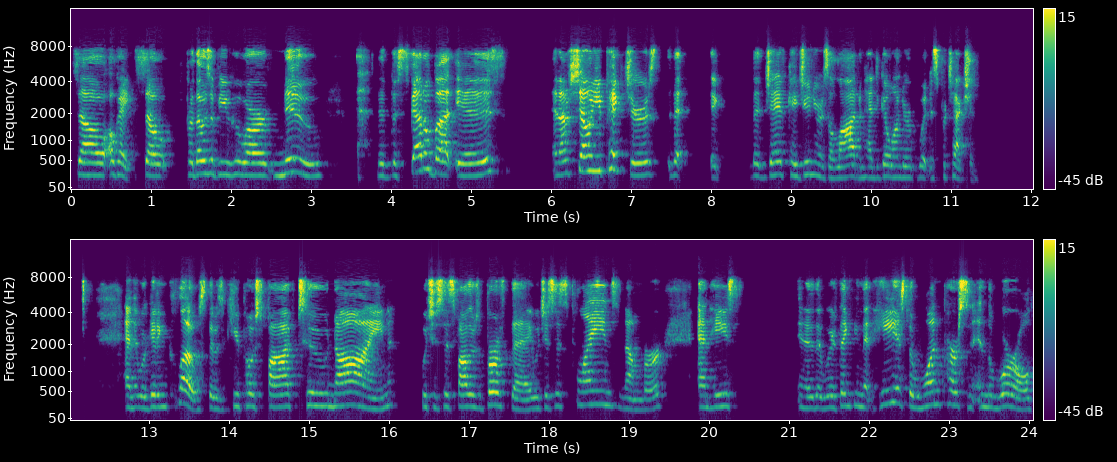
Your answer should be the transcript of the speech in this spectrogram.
So, okay, so for those of you who are new, the, the scuttlebutt is, and I've shown you pictures that it, that JFK Jr. is alive and had to go under witness protection. And that we're getting close. There was a Q post 529, which is his father's birthday, which is his planes number. And he's, you know, that we're thinking that he is the one person in the world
